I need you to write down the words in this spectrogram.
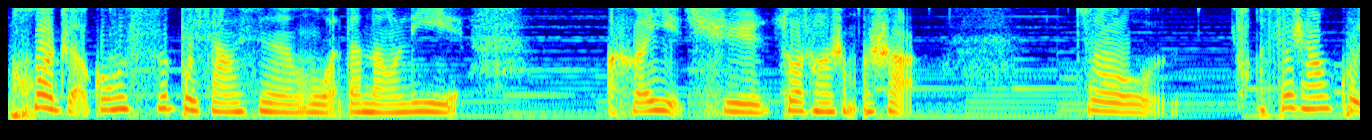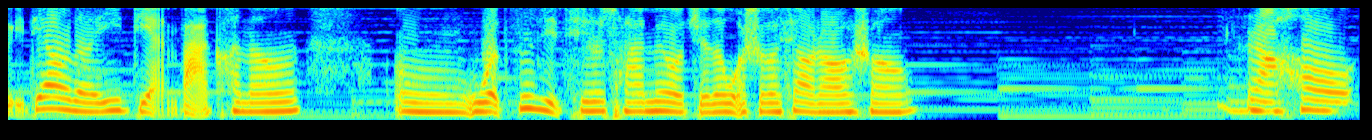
或者公司不相信我的能力。可以去做成什么事儿，就 非常诡调的一点吧。可能，嗯，我自己其实从来没有觉得我是个校招生，然后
